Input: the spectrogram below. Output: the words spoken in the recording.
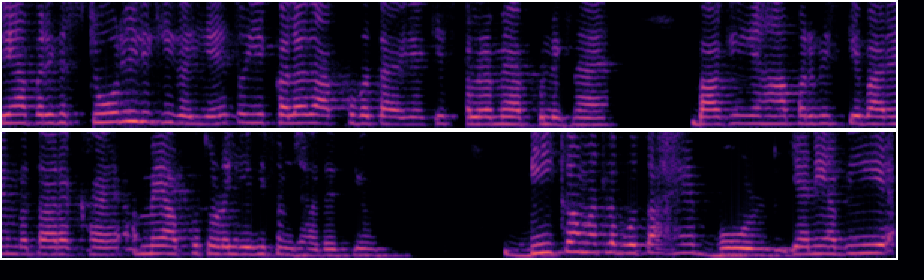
तो यहाँ पर एक स्टोरी लिखी गई है तो ये कलर आपको बताया गया किस कलर में आपको लिखना है। बाकी यहाँ पर भी इसके बारे में बता रखा है। अब मैं आपको थोड़ा ये भी समझा देती हूँ। बी का मतलब होता है बोल्ड यानी अभी ये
